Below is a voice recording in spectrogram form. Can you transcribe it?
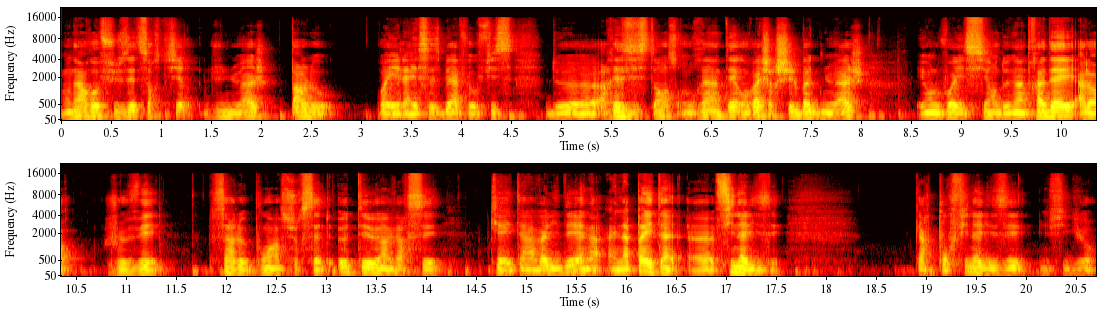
on a refusé de sortir du nuage par le haut. Vous voyez, la SSB a fait office de euh, résistance. On réintègre, on va chercher le bas de nuage. Et on le voit ici en donné intraday. Alors, je vais faire le point sur cette ETE e inversée qui a été invalidée. Elle n'a pas été euh, finalisée. Car pour finaliser une figure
